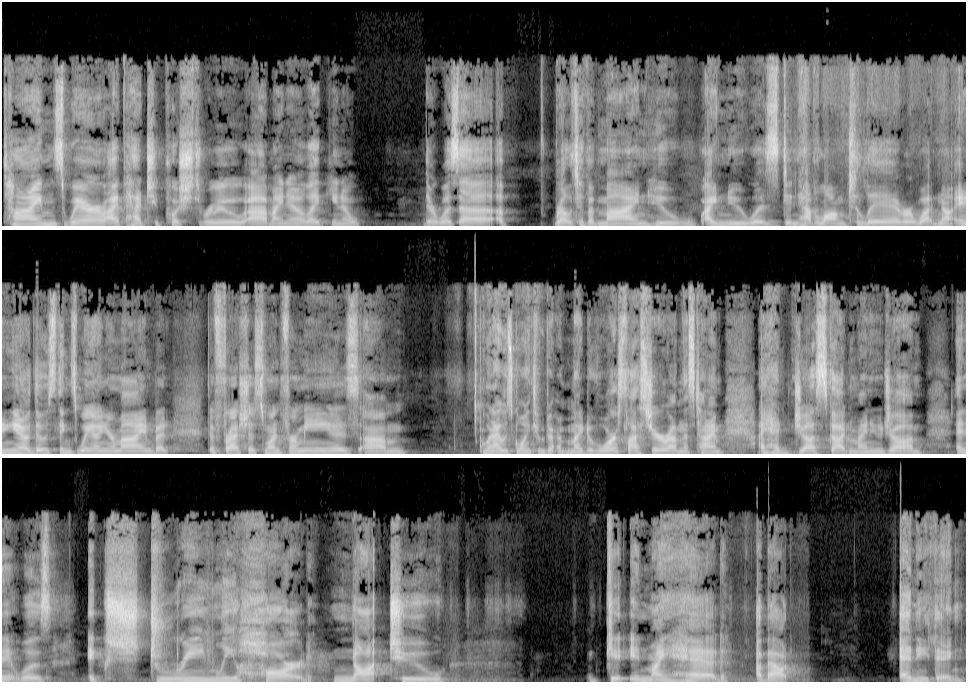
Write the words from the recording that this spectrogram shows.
times where I've had to push through. Um, I know, like you know, there was a, a relative of mine who I knew was didn't have long to live or whatnot. And you know, those things weigh on your mind. But the freshest one for me is um, when I was going through my divorce last year around this time. I had just gotten my new job, and it was extremely hard not to get in my head about anything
